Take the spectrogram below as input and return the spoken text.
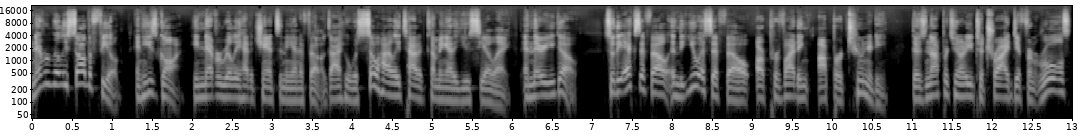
Never really saw the field, and he's gone. He never really had a chance in the NFL, a guy who was so highly touted coming out of UCLA. And there you go. So the XFL and the USFL are providing opportunity there's an opportunity to try different rules.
